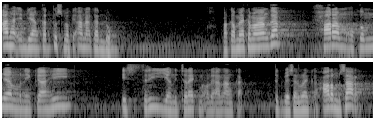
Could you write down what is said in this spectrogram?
anak yang diangkat itu sebagai anak kandung. Maka mereka menganggap haram hukumnya menikahi istri yang diceraikan oleh anak angkat itu kebiasaan mereka haram besar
